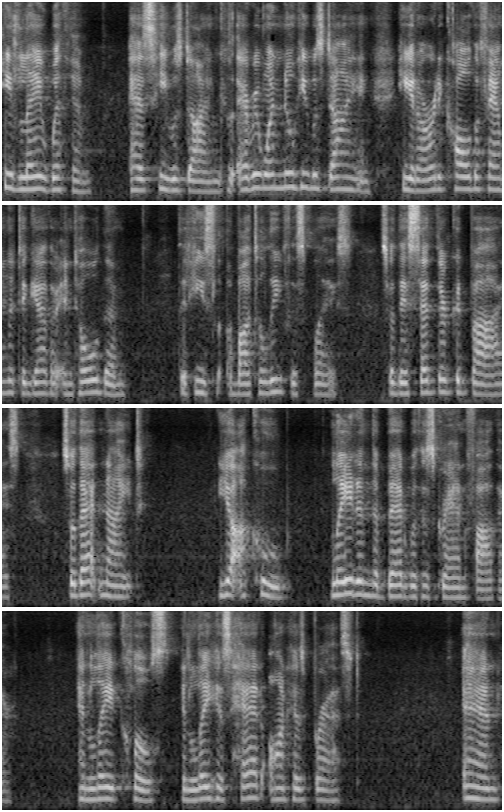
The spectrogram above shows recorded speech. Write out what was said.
He lay with him as he was dying because everyone knew he was dying. He had already called the family together and told them that he's about to leave this place. So they said their goodbyes. So that night, Yaakub laid in the bed with his grandfather and laid close and lay his head on his breast. And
